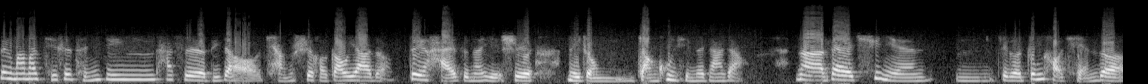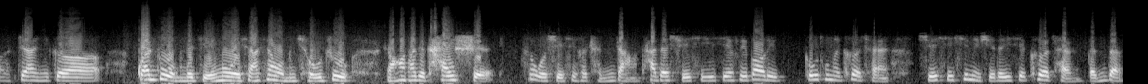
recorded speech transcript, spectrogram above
这个妈妈其实曾经她是比较强势和高压的，对孩子呢也是那种掌控型的家长。那在去年，嗯，这个中考前的这样一个关注我们的节目，想向我们求助，然后她就开始。自我学习和成长，他在学习一些非暴力沟通的课程，学习心理学的一些课程等等，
